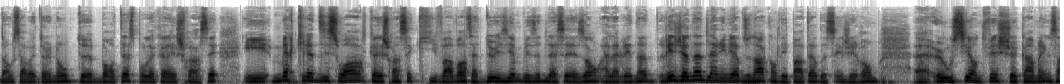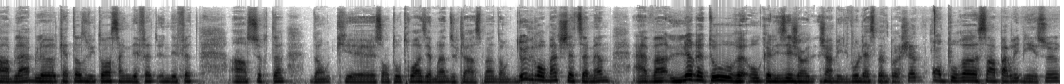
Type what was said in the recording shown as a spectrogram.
Donc, ça va être un autre euh, bon test pour le Collège français. Et mercredi soir, le Collège français qui va avoir sa deuxième visite de la saison à l'aréna régionale de la Rivière-du-Nord contre les Panthères de Saint-Jérôme. eux aussi ont une fiche quand même semblable. 14 victoires, 5 défaites, 1 défaite en surtemps. Donc, sont au troisième rang du classement. Donc, deux gros matchs cette semaine avant le retour au Colisée Jean, Jean Béliveau la semaine prochaine. On pourra s'en parler, bien sûr,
